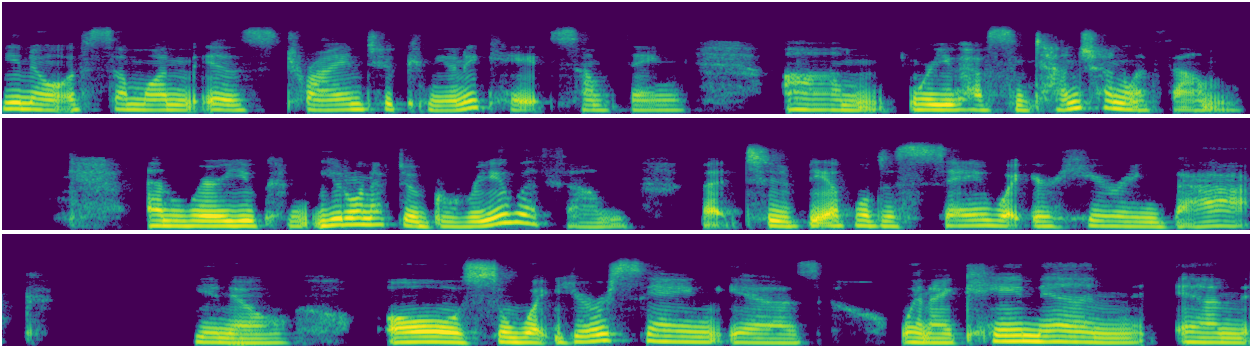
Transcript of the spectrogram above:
you know? If someone is trying to communicate something um, where you have some tension with them and where you can you don't have to agree with them but to be able to say what you're hearing back you know oh, so what you're saying is when I came in and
